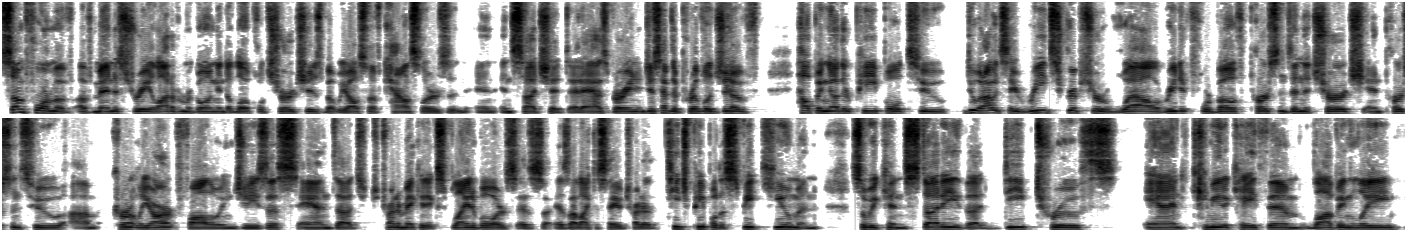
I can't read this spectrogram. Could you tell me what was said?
some form of, of ministry. A lot of them are going into local churches, but we also have counselors and, and, and such at, at Asbury and just have the privilege of helping other people to do what I would say read scripture well, read it for both persons in the church and persons who um, currently aren't following Jesus, and uh, trying to make it explainable, as, as, as I like to say, try to teach people to speak human so we can study the deep truths and communicate them lovingly,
